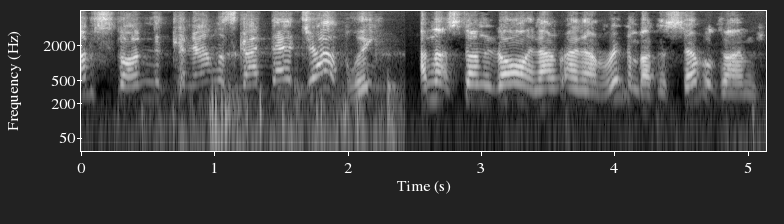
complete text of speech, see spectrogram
I'm stunned that Canales got that job, Lee. I'm not stunned at all, and, I, and I've written about this several times.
